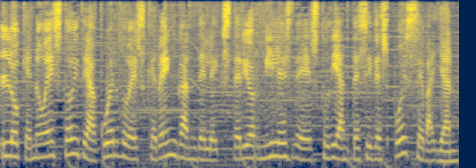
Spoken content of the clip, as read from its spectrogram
Lo que no estoy de acuerdo es que vengan del exterior miles de estudiantes y después se vayan.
